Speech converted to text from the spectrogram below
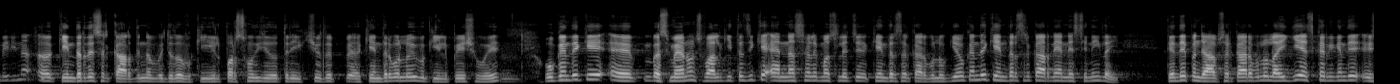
ਮੇਰੀ ਨਾ ਕੇਂਦਰ ਦੇ ਸਰਕਾਰ ਦੇ ਨਵੇਂ ਜਦੋਂ ਵਕੀਲ ਪਰਸੋਂ ਦੀ ਜਦੋਂ ਤਰੀਕ ਸੀ ਉਹਦੇ ਕੇਂਦਰ ਵੱਲੋਂ ਵੀ ਵਕੀਲ ਪੇਸ਼ ਹੋਏ। ਉਹ ਕਹਿੰਦੇ ਕਿ ਬਸ ਮੈਂ ਉਹਨਾਂ ਨੂੰ ਸਵਾਲ ਕੀਤਾ ਸੀ ਕਿ ਐਨਐਸ ਵਾਲੇ ਮਸਲੇ 'ਚ ਕੇਂਦਰ ਸਰਕਾਰ ਵੱਲੋਂ ਕੀ ਹੈ? ਉਹ ਕਹਿੰਦੇ ਕੇਂਦਰ ਸਰਕਾਰ ਨੇ ਐਨਐਸ ਨਹੀਂ ਲਈ। ਕਹਿੰਦੇ ਪੰਜਾਬ ਸਰਕਾਰ ਵੱਲੋਂ ਲਾਈ ਗਈ ਹੈ, ਇਸ ਕਰਕੇ ਕਹਿੰਦੇ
